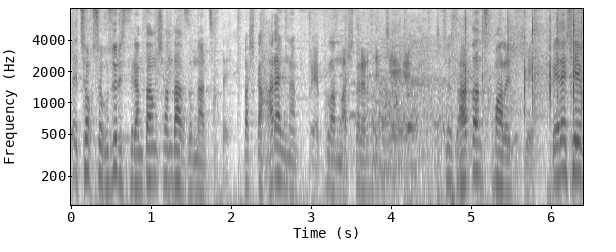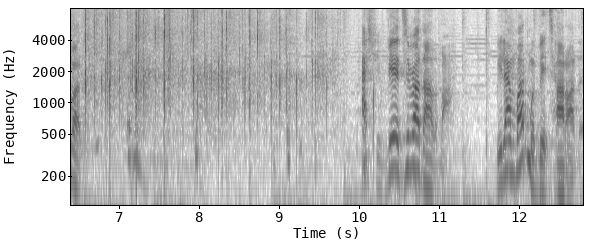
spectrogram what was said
E, çox-çox üzr istəyirəm, danışanda ağzımdan çıxdı. Başqa hara ilə e, planlaşdırırdım ki, söz hardan çıxmalıdır ki? Belə şey var. Əşi, vecivə dalma. Bilən varmı veçaradı?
